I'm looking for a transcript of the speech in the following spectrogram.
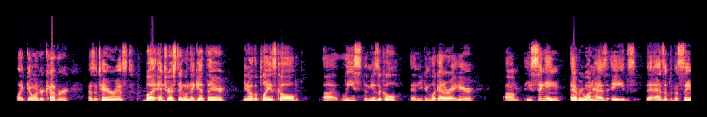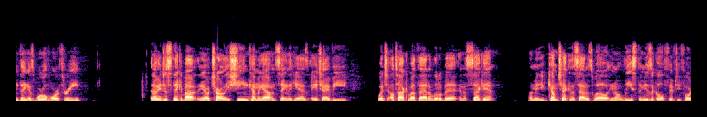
like go undercover as a terrorist. But interesting when they get there, you know, the play is called uh, Lease, the musical, and you can look at it right here. Um, he's singing "Everyone Has AIDS." That adds up to the same thing as World War III. And I mean, just think about you know Charlie Sheen coming out and saying that he has HIV, which I'll talk about that a little bit in a second. I mean, you can come check this out as well. You know, Lease the musical 54.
